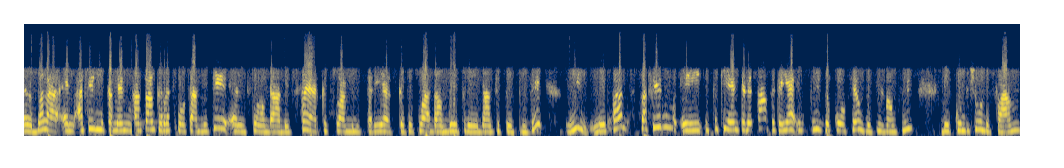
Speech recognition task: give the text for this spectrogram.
Euh, voilà, elles affirment quand même en tant que responsabilité, elles sont dans des sphères, que ce soit ministérielles, que ce soit dans d'autres, dans le secteur privé. Oui, les femmes s'affirment et ce qui est intéressant, c'est qu'il y a une de conscience de plus en plus des conditions de femmes,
